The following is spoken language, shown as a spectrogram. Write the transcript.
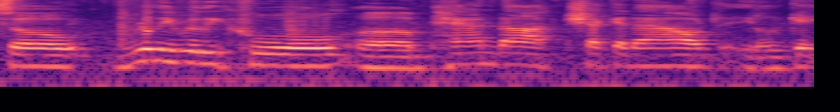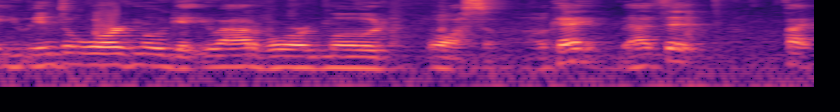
So really, really cool. Um, Pandoc, check it out. It'll get you into org mode, get you out of org mode. Awesome. Okay, that's it. Bye.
